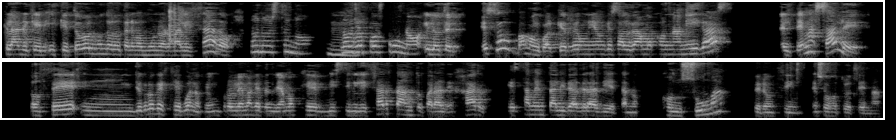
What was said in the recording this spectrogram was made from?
Claro, y que, y que, todo el mundo lo tenemos muy normalizado. No, no, esto no. No, mm. yo postre no. Y lo Eso, vamos, en cualquier reunión que salgamos con amigas, el tema sale. Entonces, mm, yo creo que es que, bueno, que es un problema que tendríamos que visibilizar tanto para dejar que esta mentalidad de la dieta nos consuma, pero en fin, eso es otro tema.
